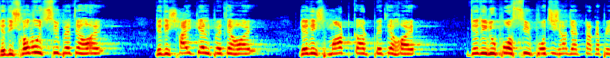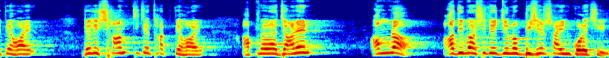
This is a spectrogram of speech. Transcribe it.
যদি সবুজশ্রী পেতে হয়, যদি সাইকেল পেতে হয়, যদি স্মার্ট কার্ড পেতে হয়, যদি রূপশ্রীর পঁচিশ হাজার টাকা পেতে হয়, যদি শান্তিতে থাকতে হয়, আপনারা জানেন, আমরা আদিবাসীদের জন্য বিশেষ আইন করেছি।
